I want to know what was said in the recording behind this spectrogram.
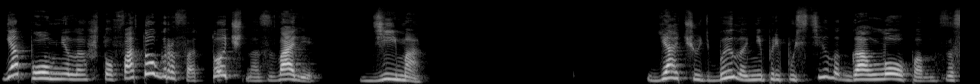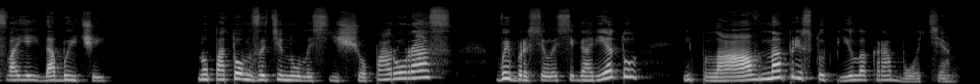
я помнила, что фотографа точно звали Дима. Я чуть было не припустила галопом за своей добычей, но потом затянулась еще пару раз, выбросила сигарету и плавно приступила к работе.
